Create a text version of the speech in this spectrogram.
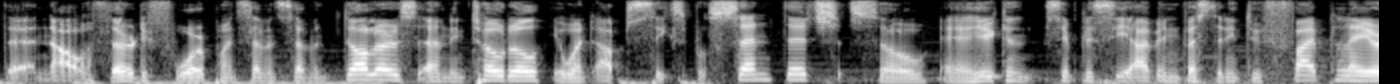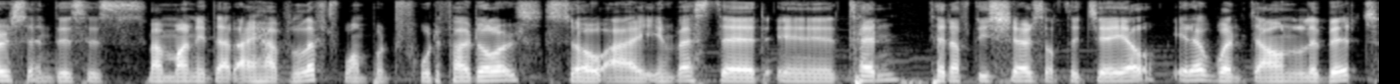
there now 34.77 dollars and in total it went up 6 percentage. So uh, here you can simply see I've invested into five players and this is my money that I have have left $1.45. So I invested in 10, 10 of these shares of the JL. It went down a little bit,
